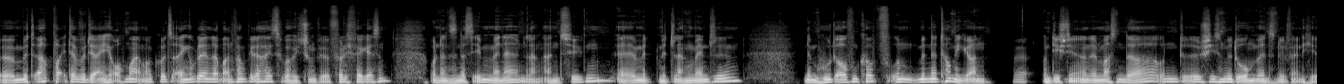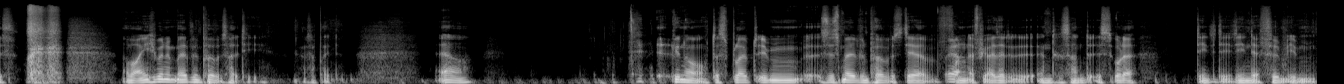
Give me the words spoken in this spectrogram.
äh, Mitarbeiter wird ja eigentlich auch mal immer kurz eingeblendet am Anfang, wie der heißt, aber habe ich schon wieder völlig vergessen. Und dann sind das eben Männer in langen Anzügen, äh, mit, mit langen Mänteln, einem Hut auf dem Kopf und mit einer Tommy Gun. Ja. Und die stehen dann in Massen da und äh, schießen mit rum, wenn es notwendig ist. aber eigentlich übernimmt Melvin Purvis halt die Arbeit. Ja. Genau, das bleibt eben, es ist Melvin Purvis, der von ja. FBI-Seite interessant ist, oder den, den der Film eben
